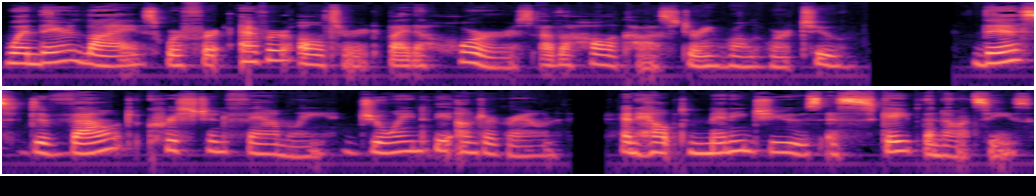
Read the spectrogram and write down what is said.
when their lives were forever altered by the horrors of the Holocaust during World War II. This devout Christian family joined the underground and helped many Jews escape the Nazis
